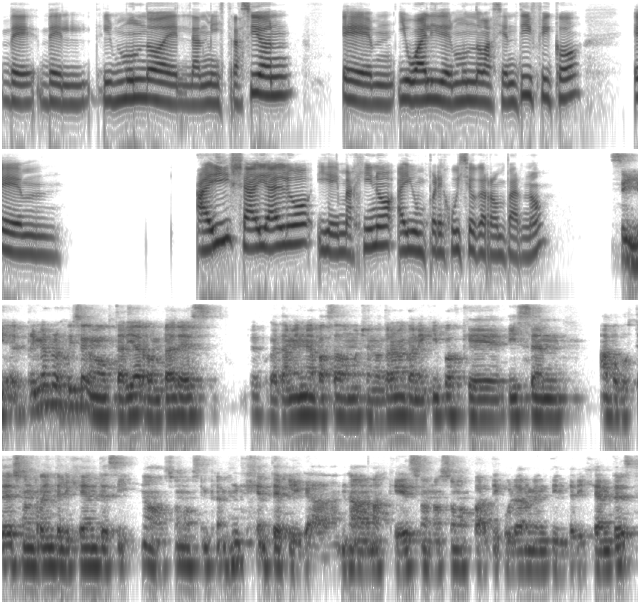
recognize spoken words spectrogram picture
del, mundo de la administración, Em, igual y del mundo más científico. Em, ahí ya hay algo y imagino hay un prejuicio que romper, ¿no? Sí, el primer prejuicio que me gustaría romper es, porque también me ha pasado mucho encontrarme con equipos que dicen, ah, porque ustedes son re inteligentes y no, somos simplemente gente aplicada, nada más que eso, no somos particularmente inteligentes.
